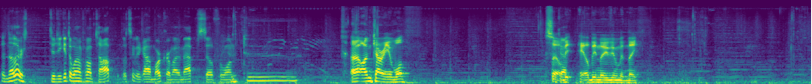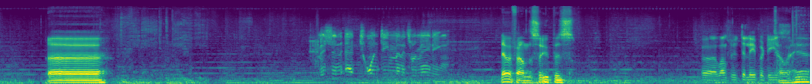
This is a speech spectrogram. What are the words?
Another. Did you get the one from up top? Looks like they got a marker on my map still for one. Uh, I'm carrying one. So Okay. it'll, be, it'll be moving with me. Uh, Mission at 20 minutes remaining. never found the supers. Uh, once we deliver these, Tower here.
